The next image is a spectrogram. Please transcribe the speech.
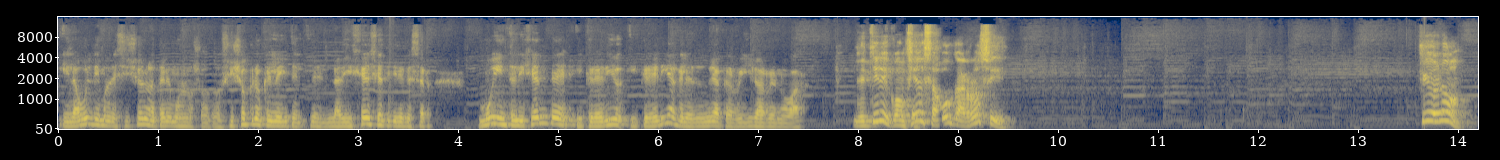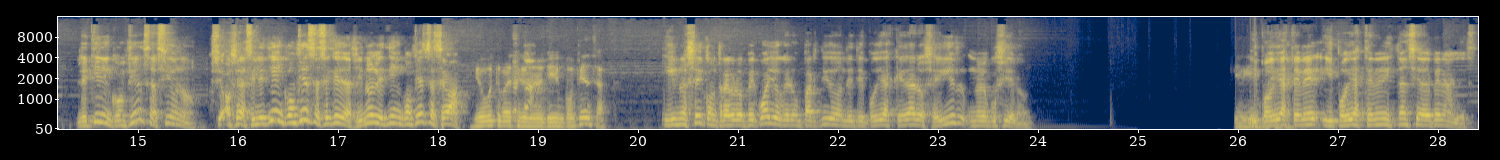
y la última decisión la tenemos nosotros. Y yo creo que la, la dirigencia tiene que ser muy inteligente y creería, y creería que le tendría que ir a renovar. ¿Le tiene confianza a Boca a Rossi? ¿Sí o no? ¿Le tienen confianza, sí o no? O sea, si le tienen confianza, se queda. Si no le tienen confianza, se va. ¿Y vos te parece que no le tienen confianza? Y no sé, contra Agropecuario, que era un partido donde te podías quedar o seguir, no lo pusieron. ¿Y podías pusieron? tener, y podías tener instancia de penales.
